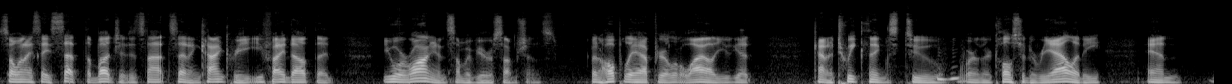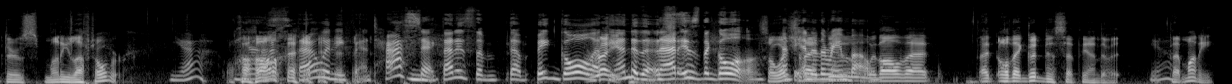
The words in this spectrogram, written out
so when I say set the budget, it's not set in concrete. You find out that you were wrong in some of your assumptions. But hopefully after a little while you get kind of tweak things to mm-hmm. where they're closer to reality and there's money left over. Yeah Wow. Yes, that would be fantastic that is the the big goal at Right. the end of this That is the goal. So what at the end I of the do rainbow. with all that, that all that goodness at the end of it? Yeah. That money.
